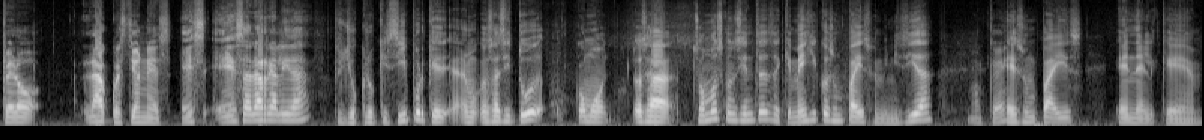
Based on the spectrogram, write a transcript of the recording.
Pero la cuestión es, ¿es esa la realidad? Pues yo creo que sí, porque, eh, o sea, si tú, como, o sea, somos conscientes de que México es un país feminicida, Es un país en el que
